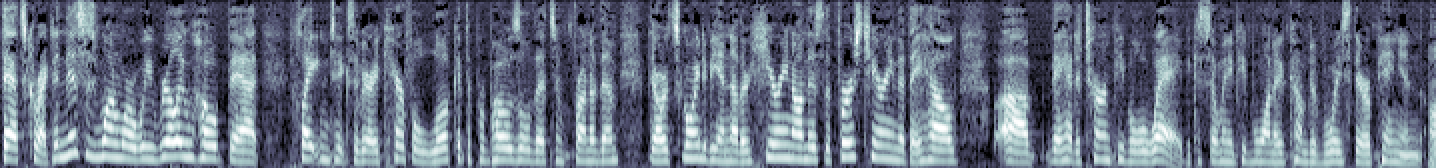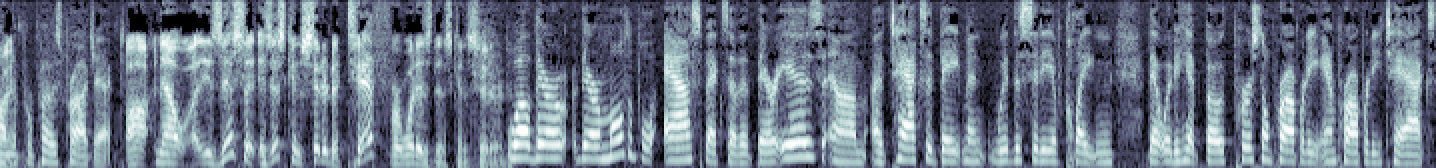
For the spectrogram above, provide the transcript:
That's correct. And this is one where we really hope that Clayton takes a very careful look at the proposal that's in front of them. There's going to be another hearing on this. The first hearing that they held, uh, they had to turn people away because so many people wanted to come to voice their opinion on Right. the proposed project. Uh, now, is this a, is this considered a TIF or what is this considered? Well, there there are multiple aspects of it. There is um, a tax abatement with the city of Clayton that would hit both personal property and property tax.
